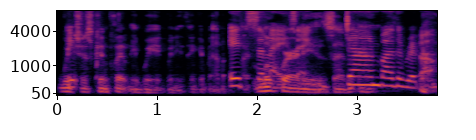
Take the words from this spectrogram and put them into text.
which is completely weird when you think about it. it's Like, amazing. where it is. And, Down by the river.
